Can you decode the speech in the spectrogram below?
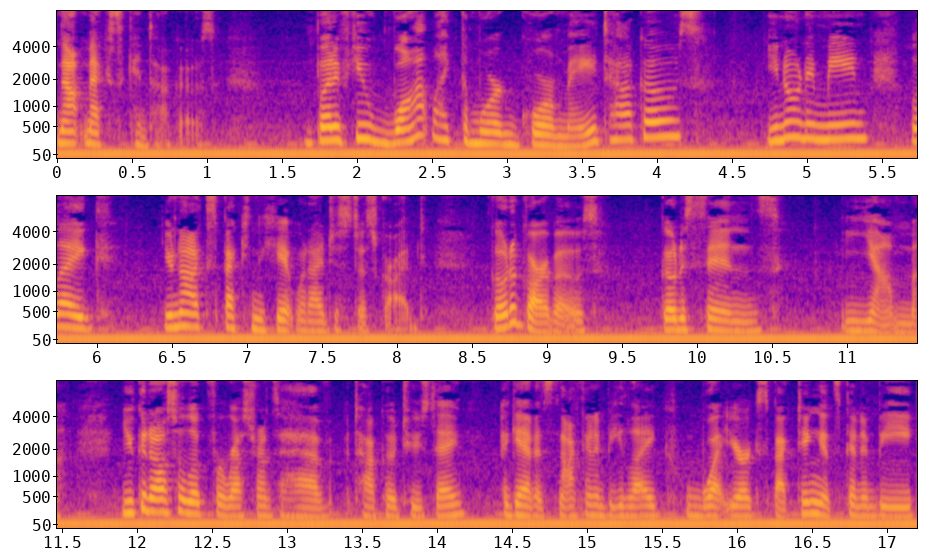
not Mexican tacos. But if you want like the more gourmet tacos, you know what I mean? Like you're not expecting to get what I just described. Go to Garbo's, go to Sins, yum. You could also look for restaurants that have Taco Tuesday. Again, it's not going to be like what you're expecting. It's going to be,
